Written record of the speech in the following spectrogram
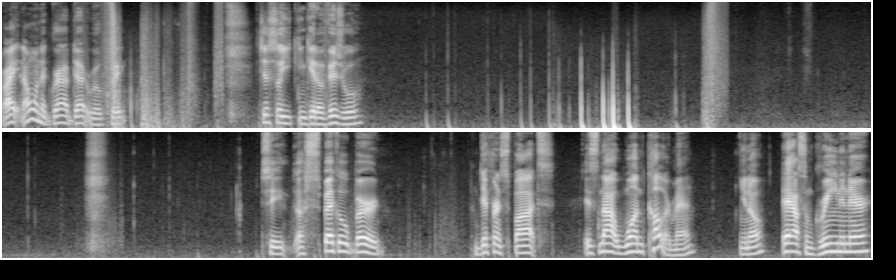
Right? And I want to grab that real quick. Just so you can get a visual. See, a speckled bird, different spots. It's not one color, man. You know, it has some green in there,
